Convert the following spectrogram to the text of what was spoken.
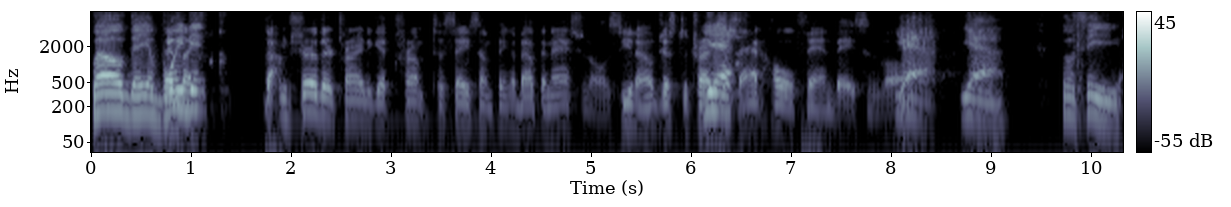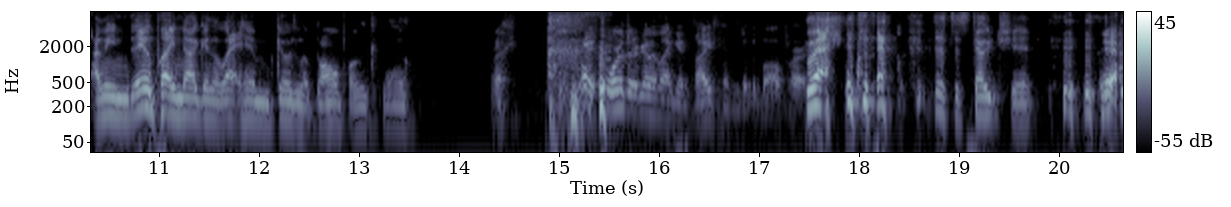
Well, they avoided. I'm sure they're trying to get Trump to say something about the Nationals. You know, just to try Yeah. to get that whole fan base involved. yeah. Yeah. We'll see. I mean, they're probably not going to let him go to the ballpark, though. Right. Right. or they're gonna like invite him to the ballpark. Right. Just to start shit. Yeah.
